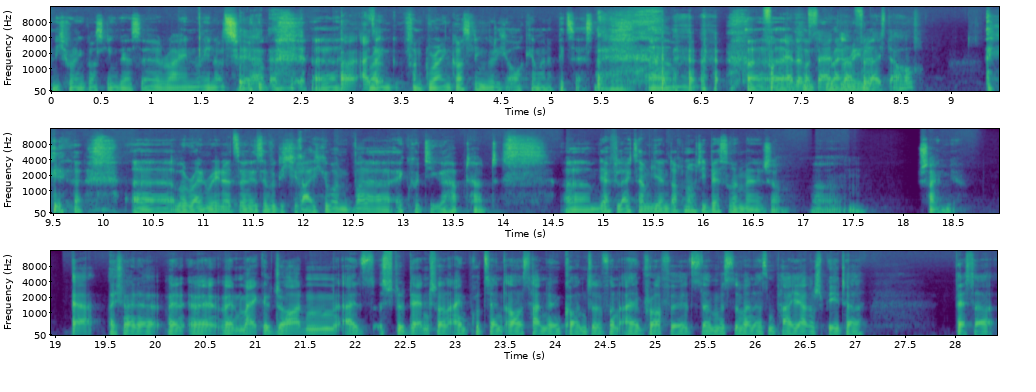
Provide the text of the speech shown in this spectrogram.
nicht Ryan Gosling, wer ist äh, Ryan Reynolds? Ja. äh, also, Ryan, von Ryan Gosling würde ich auch gerne mal eine Pizza essen. ähm, von äh, Adam von Sandler vielleicht auch? ja, äh, aber Ryan Reynolds ist ja wirklich reich geworden, weil er Equity gehabt hat. Ähm, ja, vielleicht haben die dann doch noch die besseren Manager. Ähm, scheint mir. Ja, ich meine, wenn, wenn Michael Jordan als Student schon ein Prozent raushandeln konnte von allen Profits, dann müsste man das ein paar Jahre später besser,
